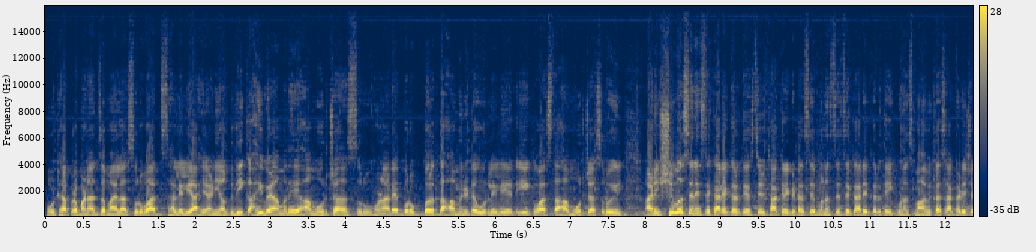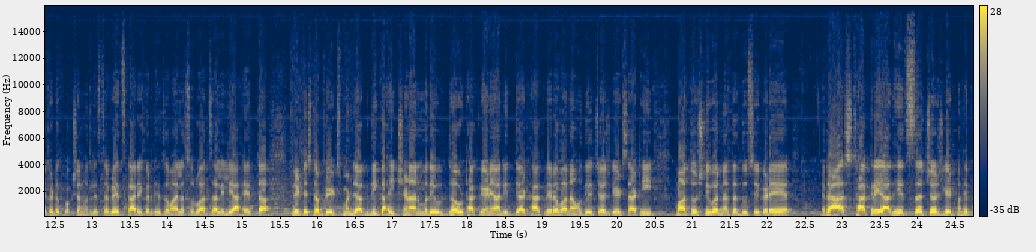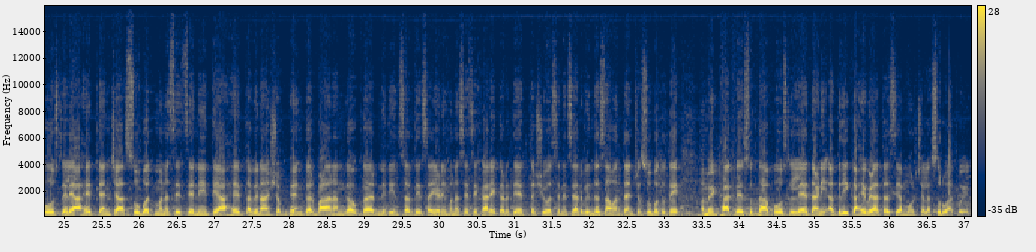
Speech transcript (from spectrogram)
मोठ्या प्रमाणात जमायला सुरुवात झालेली आहे आणि अगदी काही वेळामध्ये हा मोर्चा सुरू होणार आहे. बरोबर दहा मिनिटं उरलेली आहेत. एक वाजता हा मोर्चा सुरू होईल आणि शिवसेनेचे कार्यकर्ते असतील ठाकरे गटाचे मनसेचे कार्यकर्ते एकूणच महाविकास आघाडीच्या घटक पक्षांमधले सगळेच कार्यकर्ते जमायला सुरुवात झालेली आहेत. लेटेस्ट अपडेट्स म्हणजे अगदी काही क्षणांमध्ये उद्धव ठाकरे आणि आदित्य ठाकरे रवाना होतील. चर्चगेटसाठी मातोश्रीवरनं तर दुसरीकडे राज ठाकरे आधीच चर्चगेटमध्ये पोहोचलेले आहेत. त्यांच्यासोबत मनसेचे नेते आहेत अविनाश अभ्यंकर बाळा नांदगावकर नितीन सरदेसाई आणि मनसेचे कार्यकर्ते आहेत. तर शिवसेनेचे अरविंद सावंत त्यांच्यासोबत होते. अमित ठाकरे सुद्धा पोहोचलेले आहेत आणि अगदी काही वेळातच या मोर्चाला सुरुवात होईल.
